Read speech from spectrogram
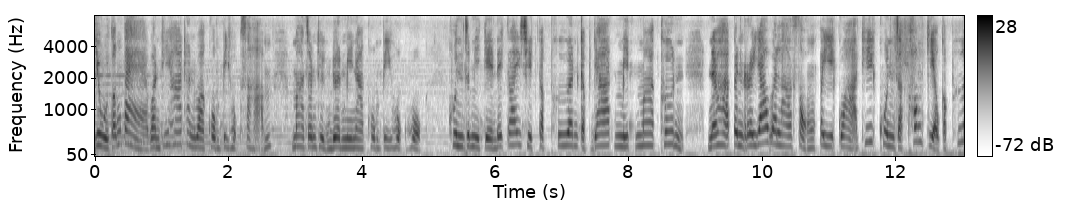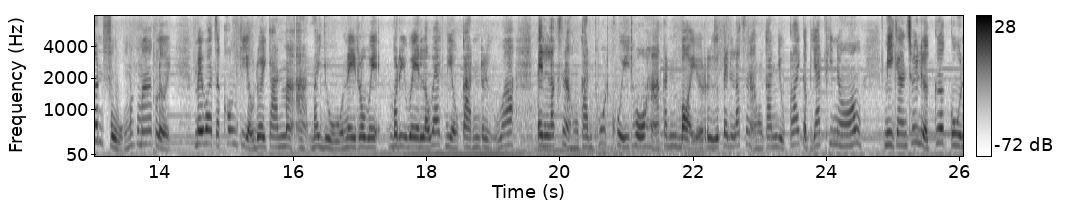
อยู่ตั้งแต่วันที่ 5 ธันวาคมปี 63 มาจนถึงเดือนมีนาคมปี 66 คุณจะมีเกณฑ์ได้ใกล้ชิดกับเพื่อนกับญาติมิตรมากขึ้นนะคะ เป็นระยะเวลา 2 ปีกว่าที่คุณจะข้องเกี่ยวกับเพื่อนฝูงมากๆเลย ไม่ว่าจะข้องเกี่ยวโดยการมาอาจมาอยู่ในระเวบริเวณละแวกเดียวกัน หรือว่าเป็นลักษณะของการพูดคุยโทรหากันบ่อย หรือเป็นลักษณะของการอยู่ใกล้กับญาติพี่น้อง มีการช่วยเหลือเกื้อกูล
